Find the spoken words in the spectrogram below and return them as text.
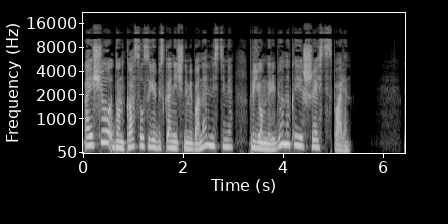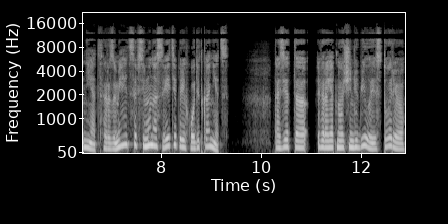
А еще Дон Кассел с ее бесконечными банальностями, приемный ребенок и шесть спален. Нет, разумеется, всему на свете приходит конец. Казетта, вероятно, очень любила историю,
